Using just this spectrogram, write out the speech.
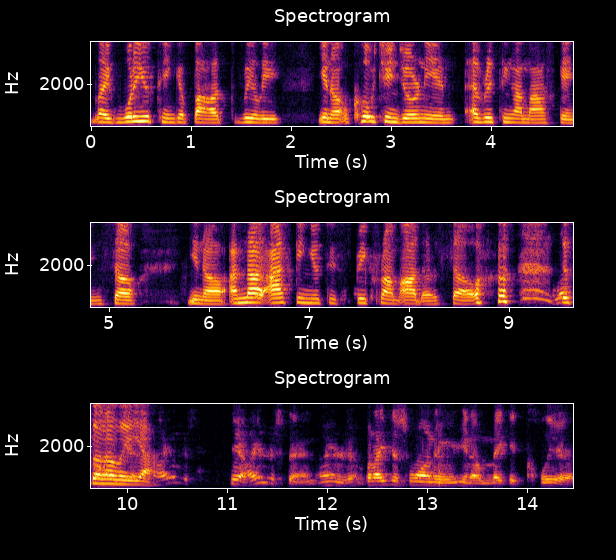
like what do you think about really, you know, coaching journey and everything I'm asking. So, you know, I'm not asking you to speak from others. So just only yeah. I yeah, I understand. I understand. But I just want to, you know, make it clear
